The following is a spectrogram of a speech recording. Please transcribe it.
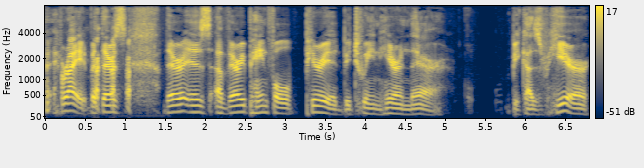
right but there's there is a very painful period between here and there because here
